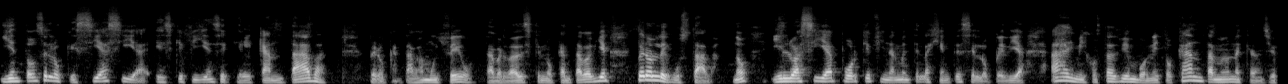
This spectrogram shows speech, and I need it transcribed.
Y entonces lo que sí hacía es que fíjense que él cantaba, pero cantaba muy feo. La verdad es que no cantaba bien, pero le gustaba, ¿no? Y lo hacía porque finalmente la gente se lo pedía. Ay, mi hijo, estás bien bonito, cántame una canción.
